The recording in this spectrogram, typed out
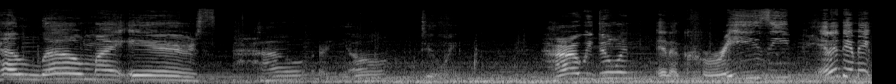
Hello, my ears. How are y'all doing? How are we doing in a crazy pandemic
